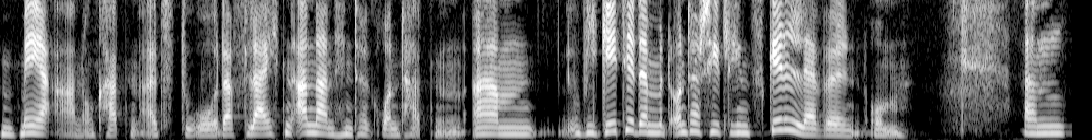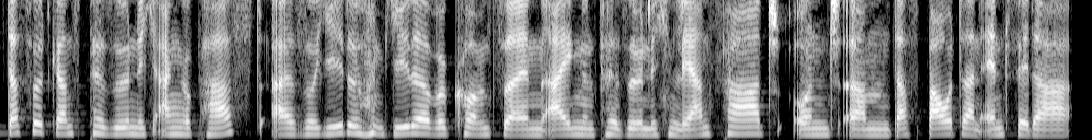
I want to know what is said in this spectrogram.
mehr Ahnung hatten als du oder vielleicht einen anderen Hintergrund hatten. Ähm, wie geht ihr denn mit unterschiedlichen Skill-Leveln um? Ähm, das wird ganz persönlich angepasst. Also jede und jeder bekommt seinen eigenen persönlichen Lernpfad und ähm, das baut dann entweder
